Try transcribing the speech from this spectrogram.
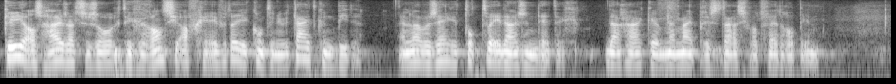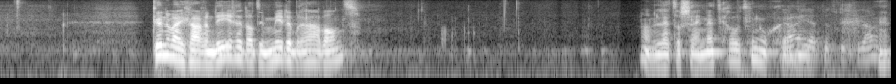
kun je als huisartsenzorg de garantie afgeven dat je continuïteit kunt bieden? En laten we zeggen tot 2030. Daar ga ik met mijn presentatie wat verder op in. Kunnen wij garanderen dat in Midden-Brabant... Nou, de letters zijn net groot genoeg. Ja, je hebt het goed gedaan. Ja.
